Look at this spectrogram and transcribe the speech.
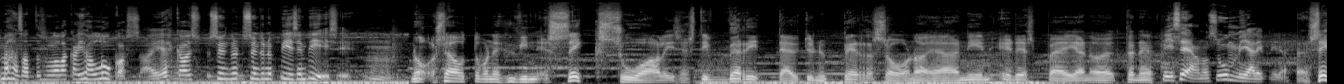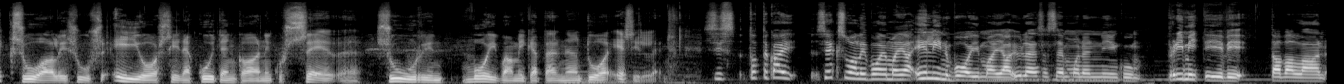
mähän saattaisi olla vaikka ihan lukossa. Ei ehkä olisi syntynyt, syntynyt biisin biisiin. No sä oot tommonen hyvin seksuaalisesti verittäytynyt persoona ja niin edespäin. Ja no, että ne, Niin sehän on sun mielipide. seksuaalisuus ei ole siinä kuitenkaan niinku se äh, suurin voima, mikä tänne tuo esille. Siis totta kai seksuaalivoima ja elinvoima ja yleensä semmoinen niin kuin primitiivi tavallaan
